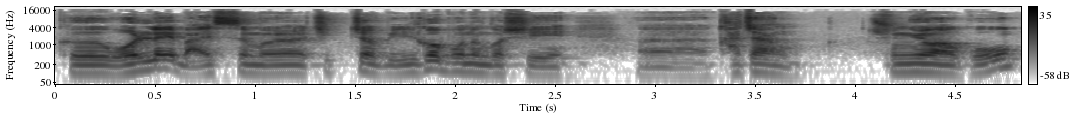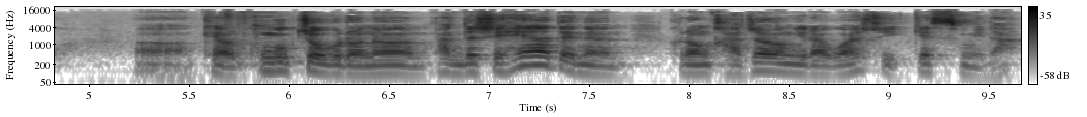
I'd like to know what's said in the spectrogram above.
그 원래 말씀을 직접 읽어보는 것이 어, 가장 중요하고 어, 궁극적으로는 반드시 해야 되는 그런 과정이라고 할 수 있겠습니다.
